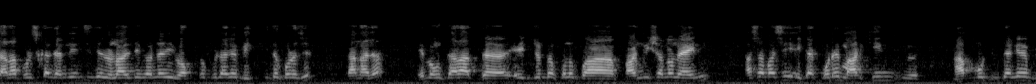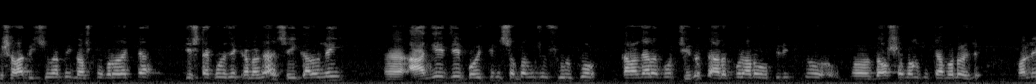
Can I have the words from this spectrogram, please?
তারা পরিষ্কার জানিয়েছে যে রোনাল্ড রেগনের এই বক্তব্যটাকে বিকৃত করেছে কানাডা এবং তারা এর জন্য কোনো পারমিশনও নেয়নি। পাশাপাশি এটা করে মার্কিন ভাবমূর্তিটাকে সারা বিশ্বব্যাপী নষ্ট করার একটা চেষ্টা করেছে কানাডা। সেই কারণেই আগে যে পঁয়ত্রিশ শতাংশ শুল্ক কানাডার উপর ছিল, তার উপর আরও অতিরিক্ত দশ শতাংশ চাপানো হয়েছে। ফলে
